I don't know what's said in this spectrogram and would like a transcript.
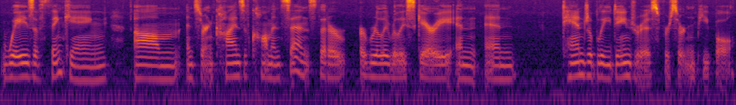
ways of thinking um, and certain kinds of common sense that are, are really, really scary and, and tangibly dangerous for certain people.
